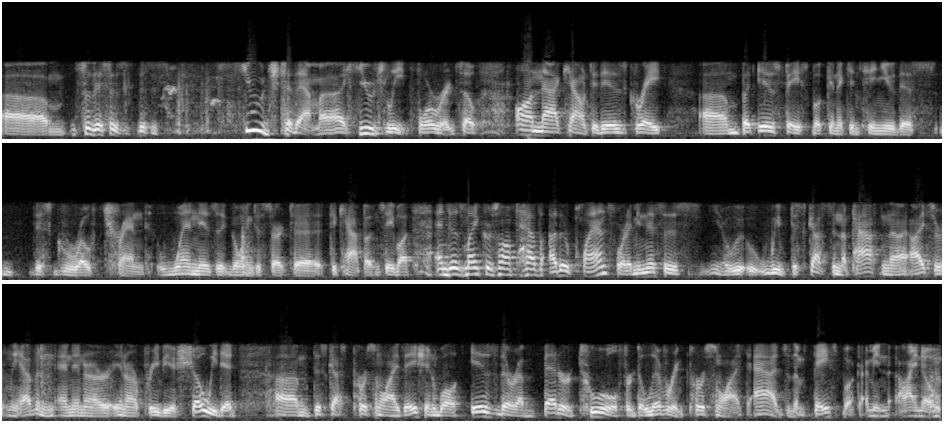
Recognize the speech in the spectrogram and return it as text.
Um, so this is this is huge to them, a huge leap forward. So on that count, it is great. Um, but is Facebook going to continue this this growth trend? When is it going to start to, to cap out and save out? And does Microsoft have other plans for it? I mean, this is you know we've discussed in the past, and I, certainly have, and, and, in our in our previous show we did um, discuss personalization. Well, is there a better tool for delivering personalized ads than Facebook? I mean, I know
